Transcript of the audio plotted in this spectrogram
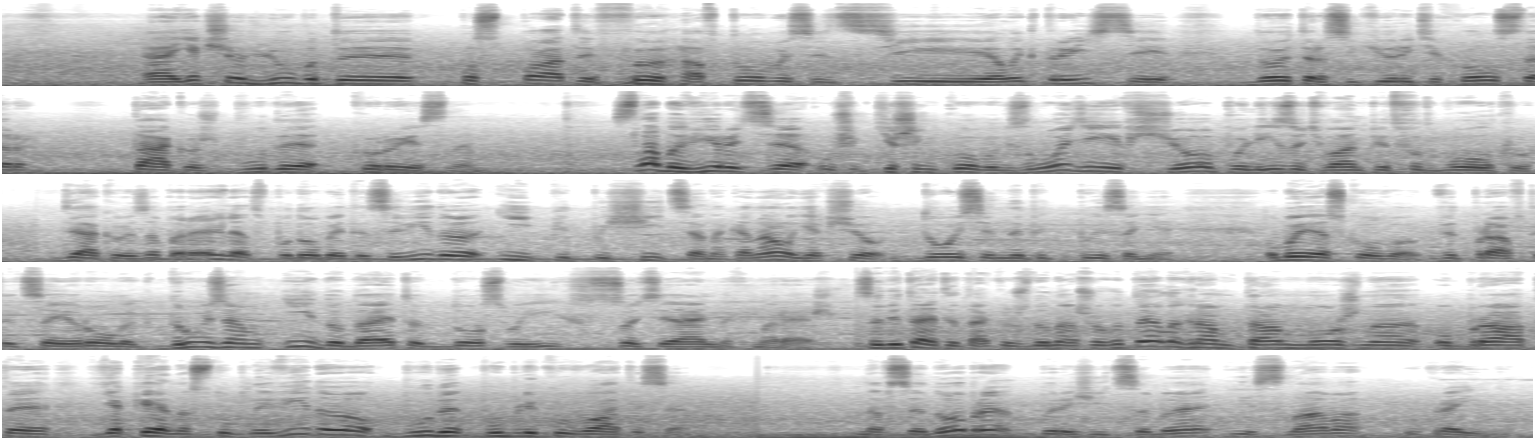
Е, Якщо любите поспати в автобусі чи електричці, Deuter Security Holster також буде корисним. Слабо віриться у кишенькових злодіїв, що полізуть вам під футболку. Дякую за перегляд. Вподобайте це відео і підпишіться на канал, якщо досі не підписані. Обов'язково відправте цей ролик друзям і додайте до своїх соціальних мереж. Завітайте також до нашого телеграм. Там можна обрати, яке наступне відео буде публікуватися. На все добре, бережіть себе і слава Україні!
